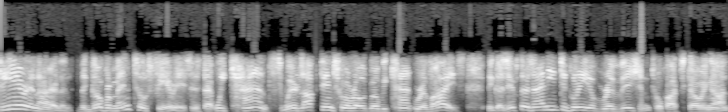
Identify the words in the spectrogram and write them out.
fear in Ireland, the governmental fear is, is that we can't, we're locked into a road where we can't revise. Because if there's any degree of revision to what's going on,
